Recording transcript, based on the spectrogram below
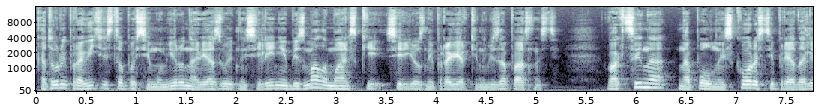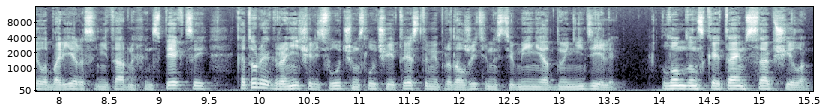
который правительство по всему миру навязывает населению без маломальски серьезной проверки на безопасность. Вакцина на полной скорости преодолела барьеры санитарных инспекций, которые ограничились в лучшем случае тестами продолжительностью менее одной недели. Лондонская Таймс сообщила,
